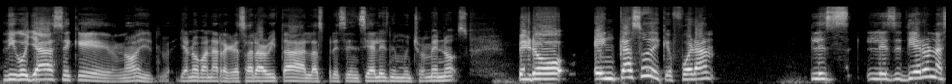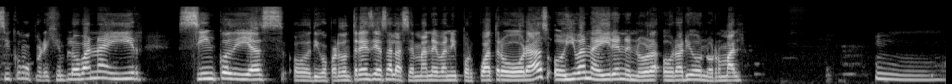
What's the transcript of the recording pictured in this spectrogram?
digo, ya sé que no, ya no van a regresar ahorita a las presenciales, ni mucho menos, pero en caso de que fueran, les, les dieron así como, por ejemplo, van a ir cinco días, o digo, perdón, tres días a la semana y van a ir por cuatro horas, o iban a ir en el horario normal. Mm.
